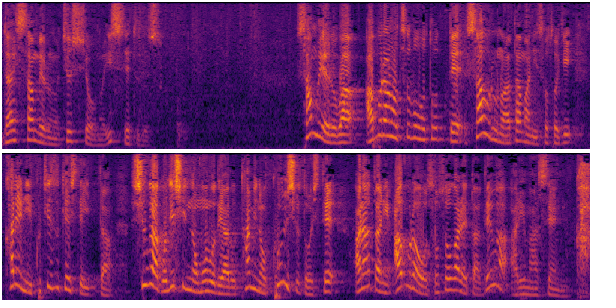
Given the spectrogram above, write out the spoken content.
第一サムエルの10章の一節です。サムエルは油の壺を取ってサウルの頭に注ぎ、彼に口づけしていった。主がご自身のものである民の君主としてあなたに油を注がれたではありませんか。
